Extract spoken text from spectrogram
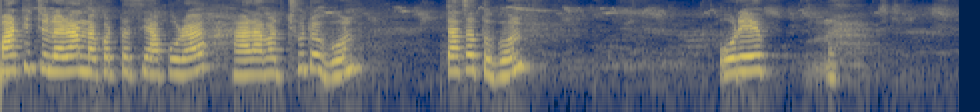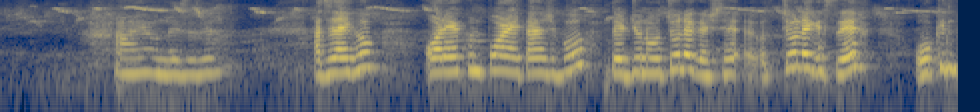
মাটির চুলায় রান্না করতেছি আপুরা, আর আমার ছোট বোন, চাচাতো বোন। ওরে আচ্ছা যাই হোক, ওরে এখন পড়াইতে আসব, তো এর জন্য ও চলে গেছে চলে গেছে। ও কিন্তু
